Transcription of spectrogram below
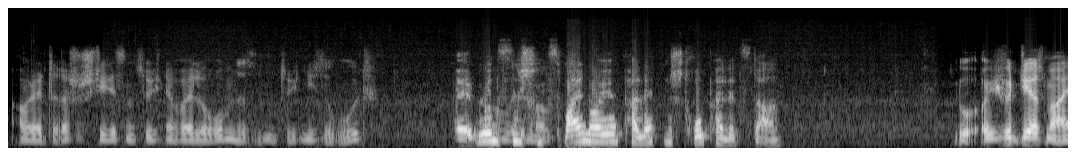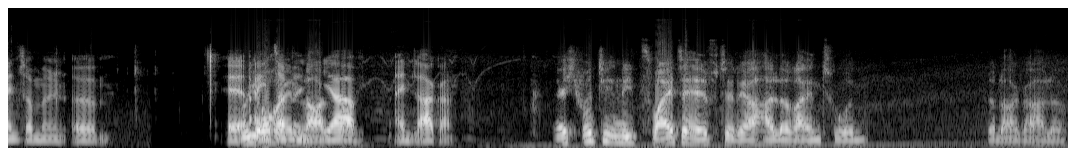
aber der Drescher steht jetzt natürlich eine Weile rum, das ist natürlich nicht so gut. Äh, übrigens sind schon zwei neue Paletten Strohpellets da. Jo, ich würde die erstmal einsammeln. Ähm, äh, einsammeln. Ein ja, ein Lager. Ich würde die in die zweite Hälfte der Halle reintun. Der Lagerhalle.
